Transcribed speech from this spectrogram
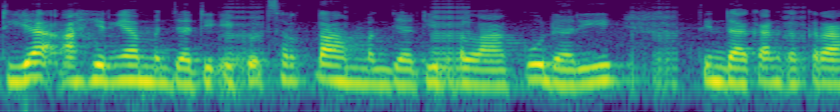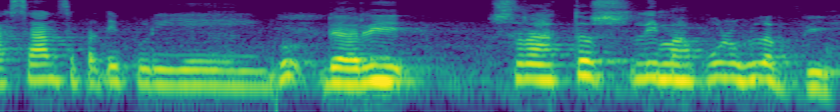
dia akhirnya menjadi ikut serta menjadi pelaku dari tindakan kekerasan seperti bullying. Bu, dari 150 lebih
